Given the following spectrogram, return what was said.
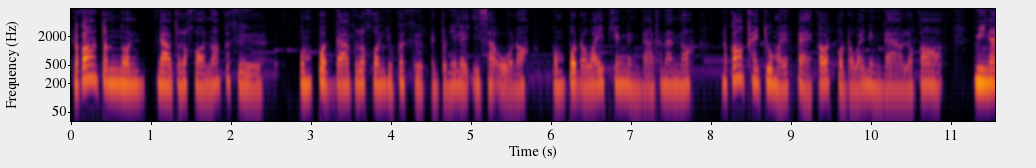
แล้วก็จำนวนดาวตัวละครเนาะก็คือ ผมปลดดาวตัวละครอยู่ก็คือเป็นตัวนี้เลยอิซาโอเนาะผมปลดเอาไว้เพียงหนึ่งดาวเท่านั้นเนาะแล้วก็ไคจูหมายเลขแปดก็ปลดเอาไว้หนึ่งดาว แล้วก็มีนะ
